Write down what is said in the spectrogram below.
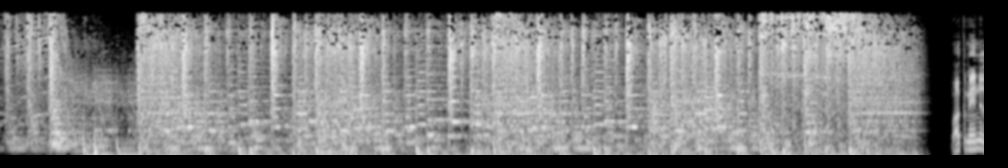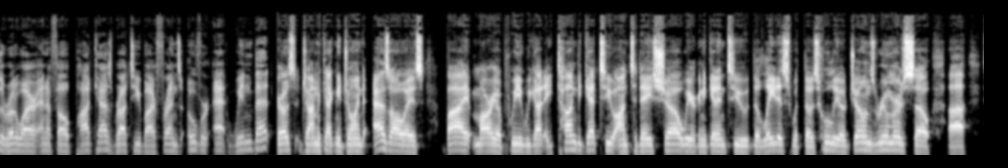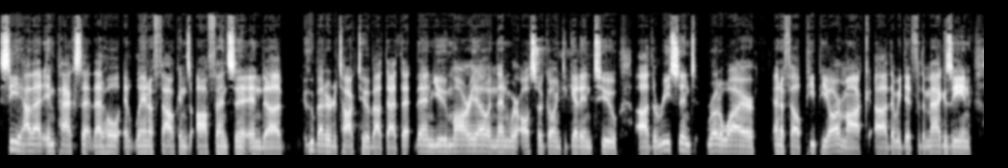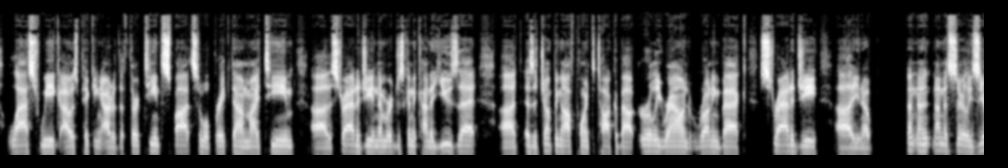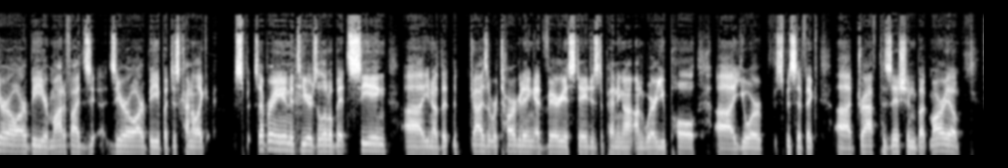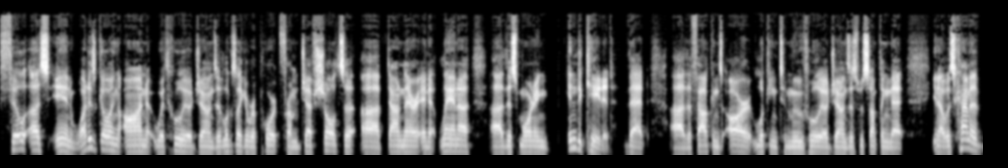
Música Welcome into the RotoWire NFL podcast brought to you by friends over at WynnBET. Your host, John McKechnie, joined as always by Mario Puig. We got a ton to get to on today's show. We are going to get into the latest with those Julio Jones rumors. So, uh, see how that impacts that, that whole Atlanta Falcons offense and, uh, who better to talk to about that than you, Mario? And then we're also going to get into uh, the recent RotoWire NFL PPR mock uh, that we did for the magazine last week. I was picking out of the 13th spot, so we'll break down my team, uh, the strategy, and then we're just going to kind of use that uh, as a jumping off point to talk about early round running back strategy. Uh, you know, not, not necessarily zero RB or modified zero RB, but just kind of like separating into tiers a little bit, seeing uh, you know the, the guys that we're targeting at various stages depending on, on where you pull uh, your specific uh, draft position. But Mario, fill us in. What is going on with Julio Jones? It looks like a report from Jeff Schultz uh, uh, down there in Atlanta uh, this morning indicated that uh, the Falcons are looking to move Julio Jones. This was something that, you know, was kind of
